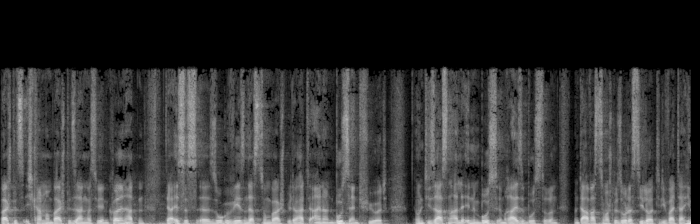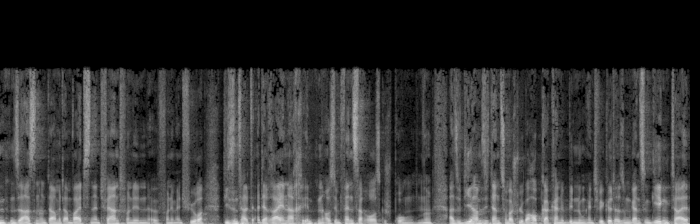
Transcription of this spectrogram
Beispielsweise, ich kann mal ein Beispiel sagen, was wir in Köln hatten. Da ist es äh, so gewesen, dass zum Beispiel, da hat einer einen Bus entführt und die saßen alle in einem Bus, im Reisebus drin. Und da war es zum Beispiel so, dass die Leute, die weiter hinten saßen und damit am weitesten entfernt von, den, äh, von dem Entführer, die sind halt der Reihe nach hinten aus dem Fenster rausgesprungen. Ne? Also die haben sich dann zum Beispiel überhaupt gar keine Bindung entwickelt, also im ganzen Gegenteil,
